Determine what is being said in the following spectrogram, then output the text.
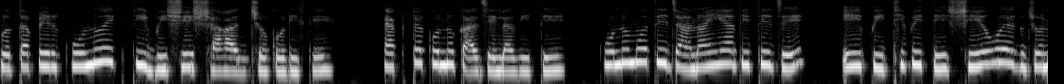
প্রতাপের কোনো একটি বিশেষ সাহায্য করিতে। একটা কোনো কাজে লাগিতে, কোনো মতে জানাইয়া দিতে যে এই পৃথিবীতে সেও একজন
